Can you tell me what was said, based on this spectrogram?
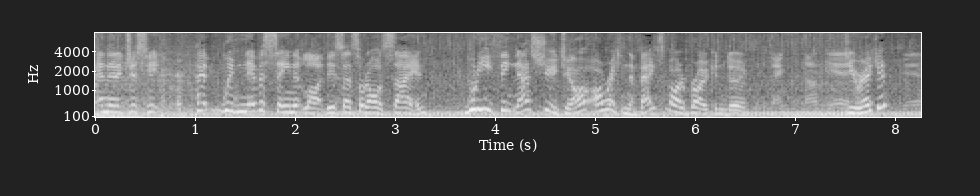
And then it just hit. Hey, we've never seen it like this. That's what I was saying. What do you think that's due to? I, I reckon the banks might have broken, dude. the bank's done, yeah. Do you reckon? Yeah,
